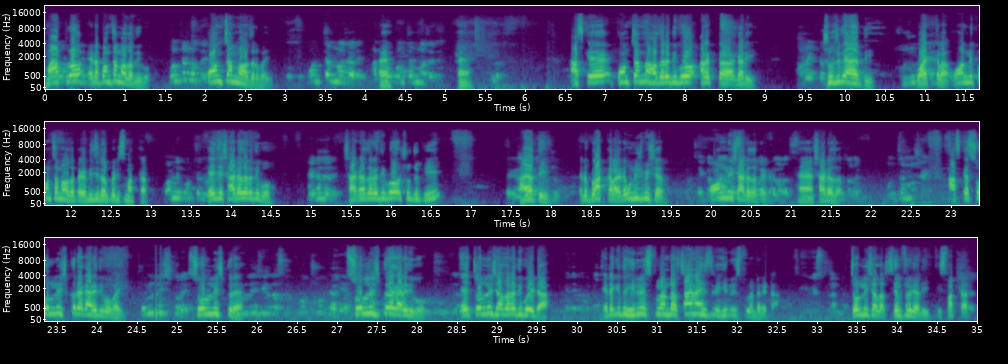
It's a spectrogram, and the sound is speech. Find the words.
মাত্র এটা পঞ্চান্ন হাজার দিব। পঞ্চান্ন হাজার ভাই। হ্যাঁ। হ্যাঁ। আজকে পঞ্চান্ন হাজারে দিব আরেকটা গাড়ি। আরেকটা সুজুকি আয়াতি হোয়াইট কালার অনলি পঞ্চান্ন হাজার টাকা digital plate smart card only 55 এই যে ষাট হাজারে দিব। 6000 ষাট হাজারে দিব সুজুকি হায়াতি এটা ব্ল্যাক কালার এটা উনিশ বিশের। অনলি ষাট হাজার টাকা। হ্যাঁ ষাট হাজার। 55 60 আজকে চল্লিশ করে গাড়ি দিব ভাই। চল্লিশ করে। 40 এর কাছে প্রচুর গাড়ি আছে চল্লিশ করে গাড়ি দিব। এই চল্লিশ হাজারে দিব এটা। এটা কিন্তু Hero Splendor China Hero Splendor এটা। চল্লিশ হাজার সেলফের গাড়ি স্মার্ট কার্ড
